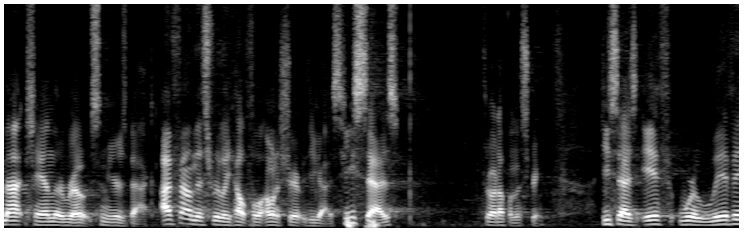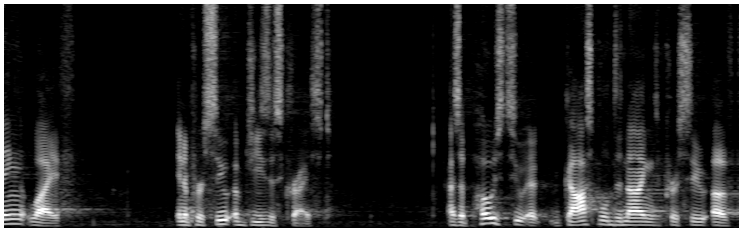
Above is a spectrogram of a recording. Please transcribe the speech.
Matt Chandler wrote some years back. I found this really helpful. I want to share it with you guys. He says, throw it up on the screen. He says, if we're living life in a pursuit of Jesus Christ, as opposed to a gospel denying pursuit of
